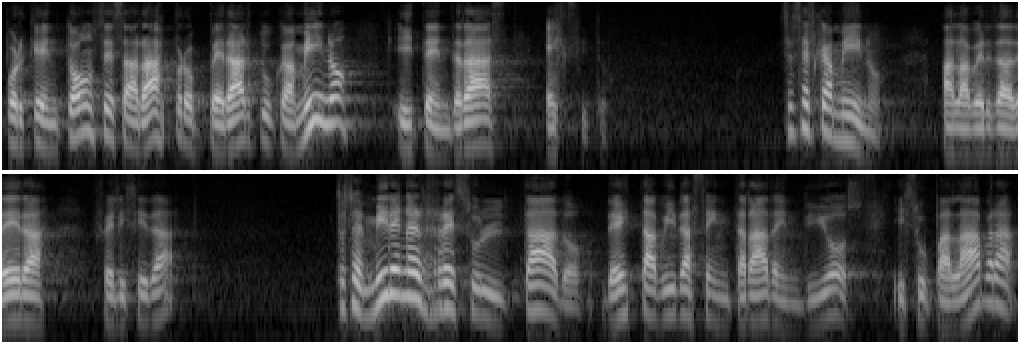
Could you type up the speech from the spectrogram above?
porque entonces harás prosperar tu camino y tendrás éxito. Ese es el camino a la verdadera felicidad. Entonces, miren el resultado de esta vida centrada en Dios y su palabra.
